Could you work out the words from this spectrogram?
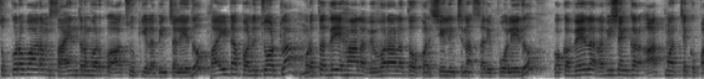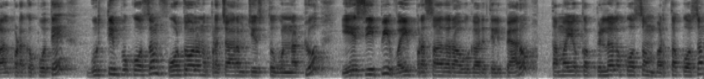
శుక్రవారం సాయంత్రం వరకు ఆచూకీ లభించలేదు. బయట పలుచోట్ల మృతదేహాల వివరాలతో పరిశీలించినా సరిపోలేదు. ఒకవేళ రవిశంకర్ ఆత్మహత్యకు పాల్పడకపోతే గుర్తింపు కోసం ఫోటోలను ప్రచారం చేస్తూ ఉన్నట్లు ఏసీపీ వై ప్రసాదరావు గారు తెలిపారు. తమ యొక్క పిల్లల కోసం భర్త కోసం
